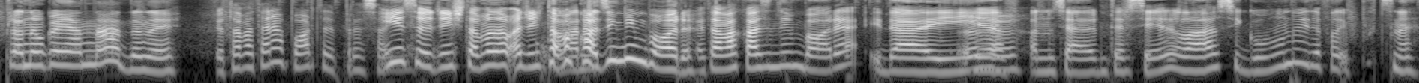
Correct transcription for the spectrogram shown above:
pra não ganhar nada, né? Eu tava até na porta pra sair. Isso, a gente tava, na- a gente tava Tava na- quase indo embora. Eu tava quase indo embora, e daí a- anunciaram o terceiro lá, o segundo, e daí eu falei, putz, né?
